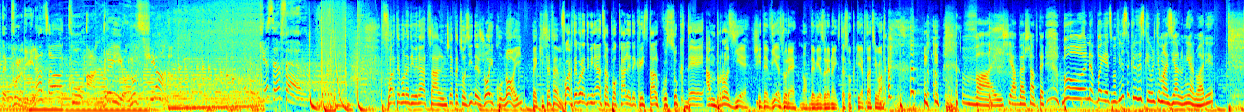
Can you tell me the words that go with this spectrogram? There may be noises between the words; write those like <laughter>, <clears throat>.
foarte bună dimineața cu Andrei Ionuț și Ana. Kiss FM. Foarte bună dimineața! Începeți o zi de joi cu noi pe Kiss FM. Foarte bună dimineața, pocale de cristal cu suc de ambrozie și de viezure. Nu, de viezure nu există suc, iertați-mă. <laughs> Vai, și abia șapte. Bun, băieți, vă vine să credeți că e ultima zi a lunii ianuarie?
